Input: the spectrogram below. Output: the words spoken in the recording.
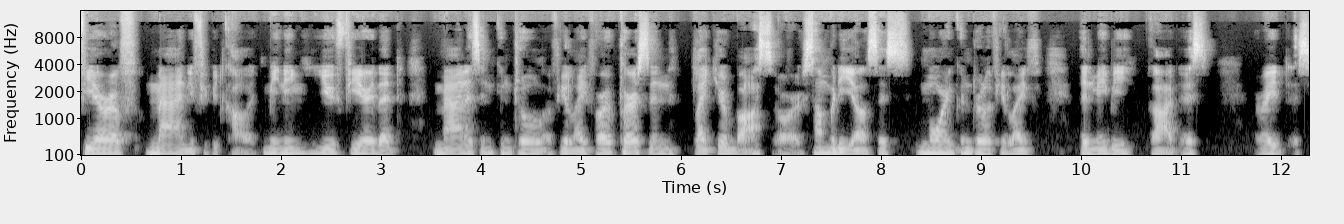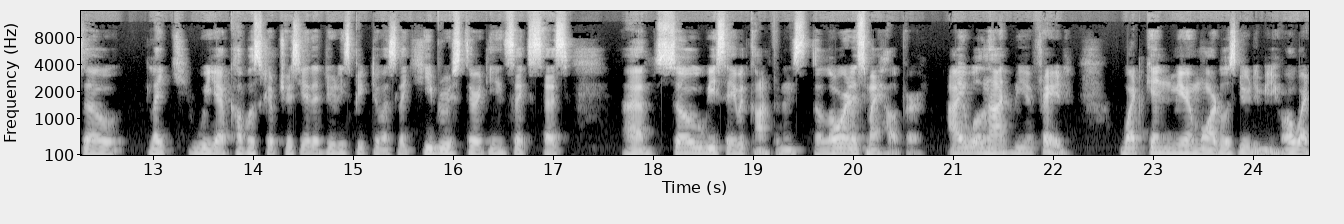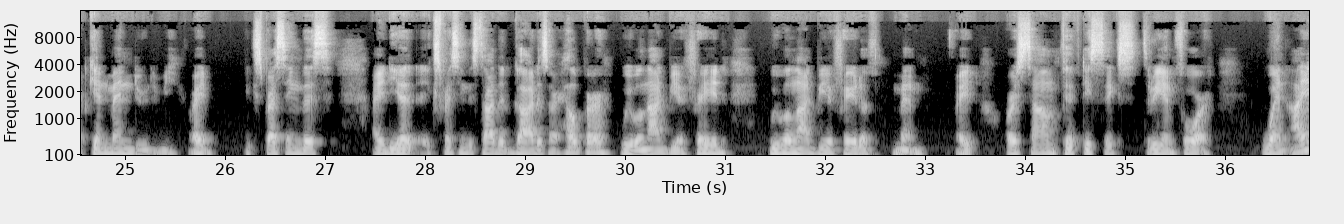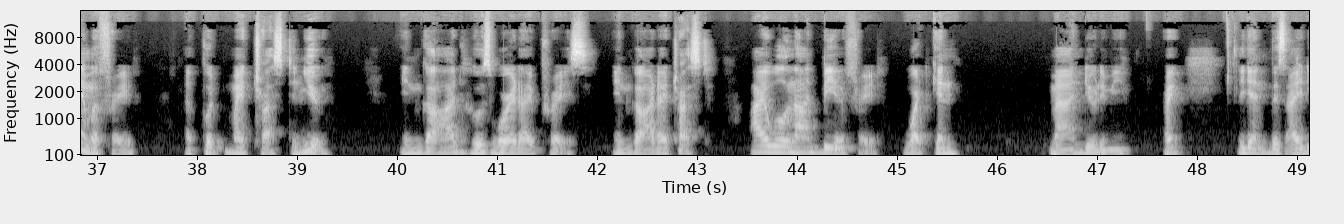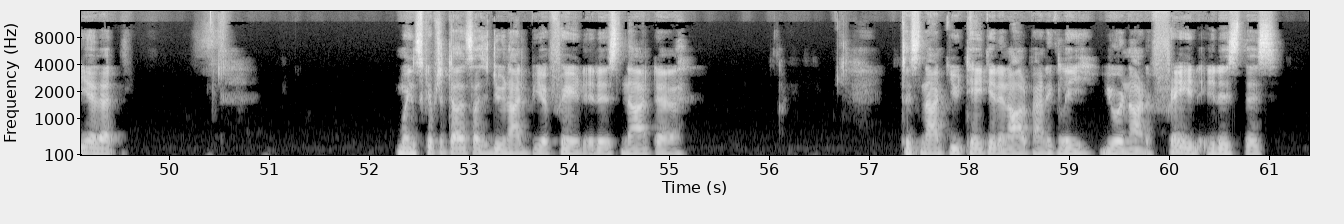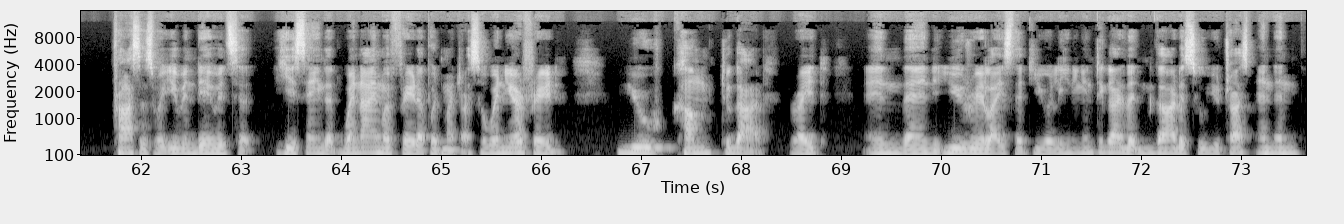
fear of man, if you could call it, meaning you fear that man is in control of your life or a person like your boss or somebody else is more in control of your life than maybe God is, right? So like we have a couple scriptures here that really speak to us, like Hebrews 13, 6 says, uh, so we say with confidence, the Lord is my helper. I will not be afraid. What can mere mortals do to me or what can men do to me, right? Expressing this idea, expressing this thought that God is our helper. We will not be afraid. We will not be afraid of men, right? Or Psalm 56, 3 and 4. When I am afraid, I put my trust in you, in God whose word I praise. In God I trust. I will not be afraid. What can man do to me? Right? Again, this idea that when scripture tells us do not be afraid, it is not a it's not you take it and automatically you are not afraid. It is this process where even David said, he's saying that when I'm afraid, I put my trust. So when you're afraid, you come to God, right? And then you realize that you are leaning into God, that God is who you trust. And then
